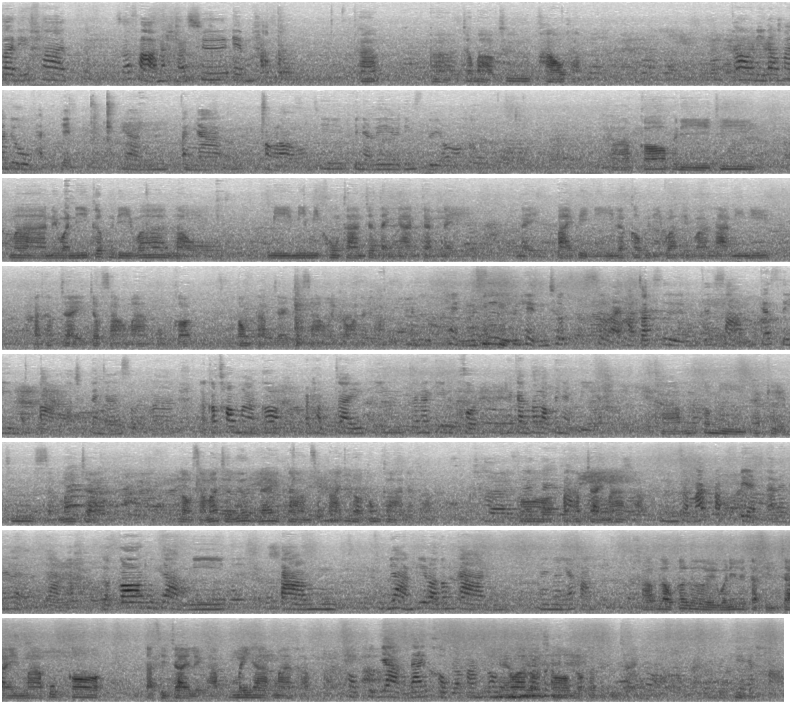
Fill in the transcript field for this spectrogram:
สวัสดีค่ะเจ้าสาวนะคะ ชื่อเอ็มค่ะ ครับอ่าเจ้าบ่าวชื่อเพาครับ ก็วันนี้เรามาดูแพ็กเกจงานแต่งงานของเราที่ฟินาเล่วดดิ้งสตูดิโอค่ะ ครับ ก็พอดีที่มาในวันนี้ก็พอดีว่าเรามีมีมีโครงการจะแต่งงานกันในในปลายปีนี้ แล้วก็พอดีว่าเห็นว่าร้านนี้นี่ประทับใจเจ้าสาวมาก ผมก็ต้องตามใจเจ้าสาวไว้ก่อนนะครับ เห็นสื่อเห็น ชุดสวยค่ะจากสื่อเจสามแกสซีนต่างๆค่ะชุดแต่งงานสวยมากแล้วก็เข้ามาก็ประทับใจที่เจ้าหน้าที่ทุกคนให้การต้อนรับเป็นอย่างดีค่ะครับแล้วก็มีแพ็กเกจซึ่งสามารถจะเราสามารถจะเลือกได้ตามสไตล์ที่เราต้องการนะครับค่ะก็ประทับใจมากครับมันสามารถปรับเปลี่ยนอะไรได้หลายๆอย่างนะคะแล้วก็ทุกอย่างมีตามทุกอย่างที่เราต้องการในนี้ค่ะครับเราก็เลยวันนี้เลยตัดสินใจมาปุ๊บก็ ตัดสินใจเลยครับ ไม่ยากมากครับ ครบทุกอย่างได้ครบแล้วค่ะแค่ว่าเราชอบเราก็ตัดสินใจ โอเคค่ะ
